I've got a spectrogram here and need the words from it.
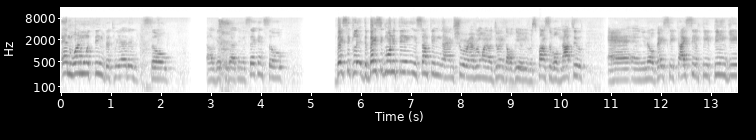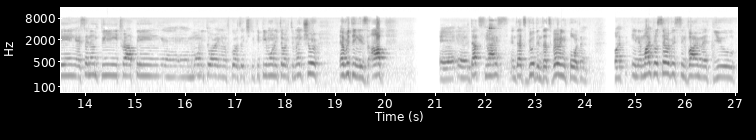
and one more thing that we added, so I'll get to that in a second. So basically, the basic monitoring is something I'm sure everyone are doing. I'll be responsible not to and, and, you know basic ICMP pinging, SNMP trapping, and, and, monitoring, and of course HTTP monitoring to make sure everything is up. Uh, uh, that's nice and that's good and that's very important. But in a microservice environment, you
